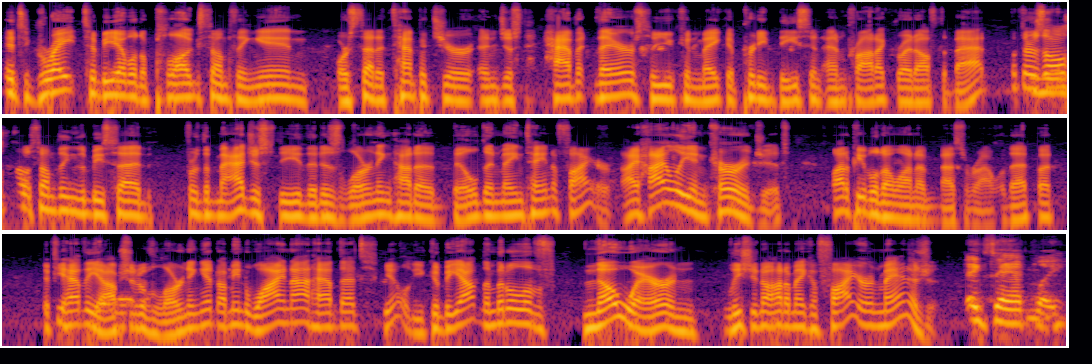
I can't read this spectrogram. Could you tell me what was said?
It's great to be able to plug something in or set a temperature and just have it there so you can make a pretty decent end product right off the bat. But there's Mhm. also something to be said for the majesty that is learning how to build and maintain a fire. I highly encourage it. A lot of people don't want to mess around with that, but if you have the option of learning it, I mean, why not have that skill? You could be out in the middle of nowhere and at least you know how to make a fire and manage it. Exactly.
